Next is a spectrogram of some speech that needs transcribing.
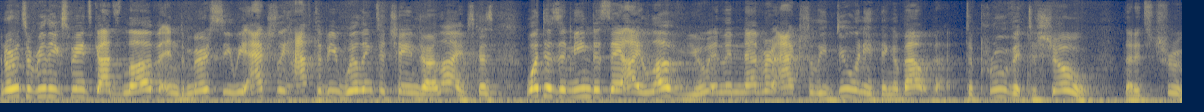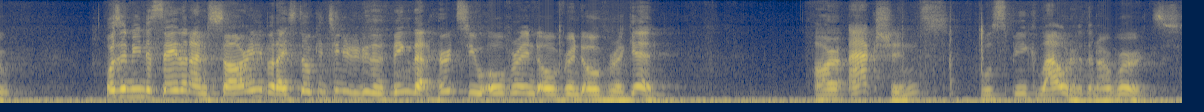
In order to really experience God's love and mercy, we actually have to be willing to change our lives. Because what does it mean to say, I love you, and then never actually do anything about that? To prove it, to show that it's true. What does it mean to say that I'm sorry, but I still continue to do the thing that hurts you over and over and over again? Our actions will speak louder than our words.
